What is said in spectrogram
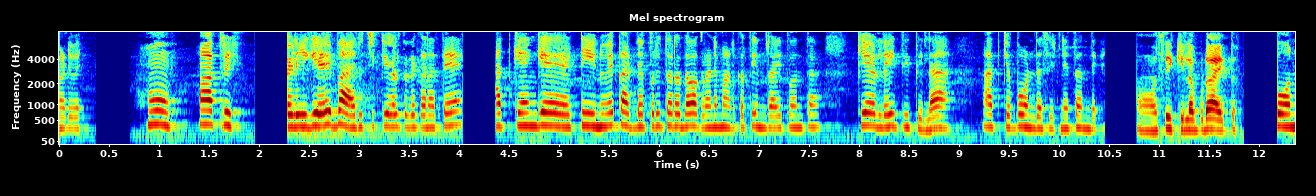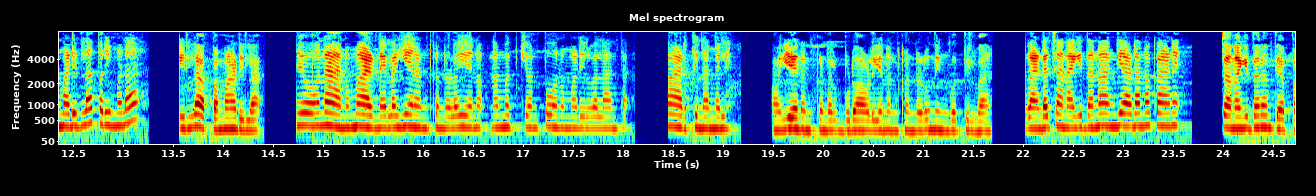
ಮಾಡುವೆ. ಹ್ಞೂ, ಆತ್ರಿ. ಬೆಳಿಗ್ಗೆ ಬಾರಿ ಚಿಕ್ಕ ಹೇಳ್ತದೆ ಕಣತ್ತೆ. ಅದಕ್ಕೆ ಹಂಗೆ ಟೀನುವೆ ಕಡಲೆಪುರಿ ತರೋದ ಒಗ್ಗರಣೆ ಮಾಡ್ಕೊ ತಿಂದ್ರಾಯ್ತು ಅಂತ ಕೇಳಲೇ ಇದ್ದಿದ್ದಿಲ್ಲ. ಅದಕ್ಕೆ ಬೋಂಡ ಸಿಟ್ನೆ ತಂದೆ. ಸಿಕ್ಕಿಲ್ಲ ಬಿಡು, ಆಯ್ತು. ಫೋನ್ ಮಾಡಿದ್ಲಾ ಪರಿಮಳ? ಇಲ್ಲ, ಅಪ್ಪ ಮಾಡಿಲ್ಲ. ಅಯ್ಯೋ, ನಾನು ಮಾಡ್ನೆಲ್ಲ ಏನು ಅನ್ಕೊಂಡಳ ಏನೋ. ನಮ್ಮ ಅದಕ್ಕೆ ಫೋನ್ ಮಾಡಿಲ್ವಲ್ಲ ಅಂತ. ಮಾಡ್ತೀನಿ ಆಮೇಲೆ. ಏನು ಅನ್ಕೊಂಡಳು ಬಿಡು, ಅವಳು ಏನು ಅನ್ಕೊಂಡಳು ನಿಂಗೆ ಗೊತ್ತಿಲ್ವಾ? ಗಂಡ ಚೆನ್ನಾಗಿದ್ದಾನ ಹಂಗೆ ಆಡೋಣ ಕಾಣೆ. ಚೆನ್ನಾಗಿದ್ದಾನಂತೆ ಅಪ್ಪ,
